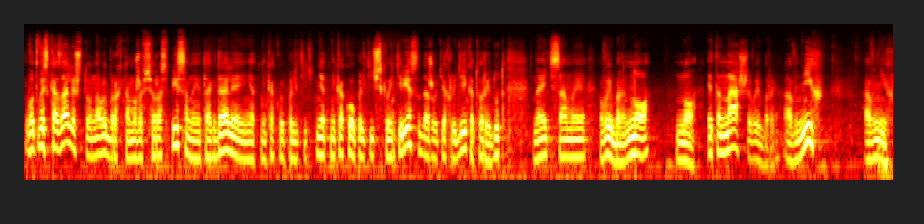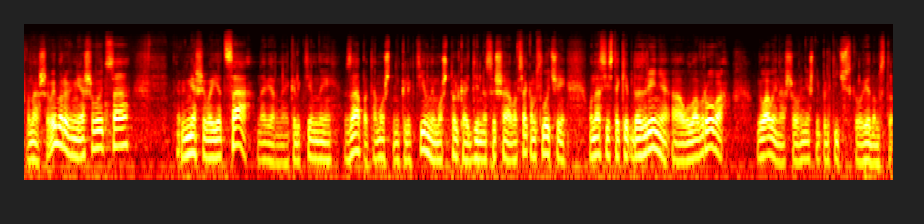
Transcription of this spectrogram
Вот вы сказали, что на выборах там уже все расписано и так далее, и нет, никакой полити... нет никакого политического интереса даже у тех людей, которые идут на эти самые выборы. Но, но, это наши выборы, а в них, а в них, в наши выборы вмешиваются вмешивается, наверное, коллективный Запад, а может не коллективный, может только отдельно США. Во всяком случае, у нас есть такие подозрения, а у Лаврова, главы нашего внешнеполитического ведомства,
